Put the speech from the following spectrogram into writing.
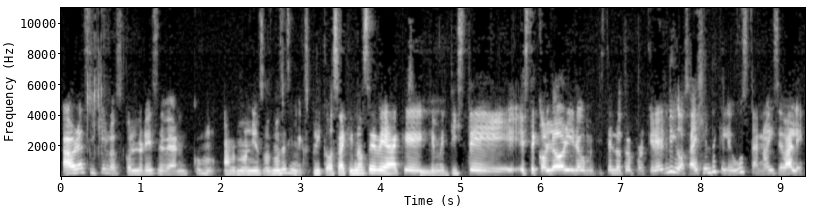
ahora sí que los colores se vean como armoniosos, no sé si me explico, o sea, que no se vea que, Sí. que metiste este color y luego metiste el otro por querer, digo, o sea, hay gente que le gusta, ¿no? Y se vale,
